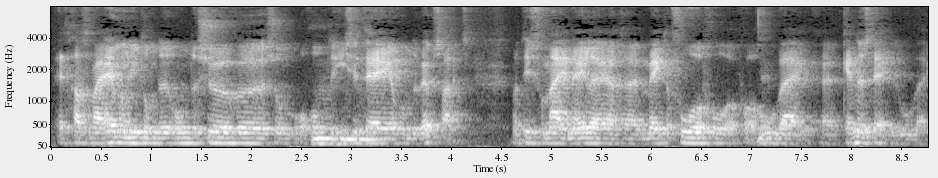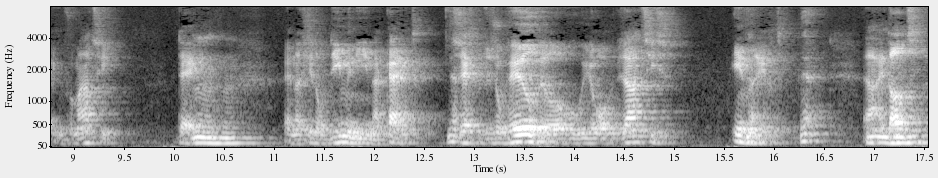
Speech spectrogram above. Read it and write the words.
het gaat voor mij helemaal niet om de, om de servers of om de mhm. ICT of om de websites. Maar het is voor mij een hele erg metafoor voor, voor hoe wij kennis delen, hoe wij informatie delen. Mm En als je er op die manier naar kijkt, ja. zegt het dus ook heel veel over hoe je organisaties inricht. Ja. ja en dat,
